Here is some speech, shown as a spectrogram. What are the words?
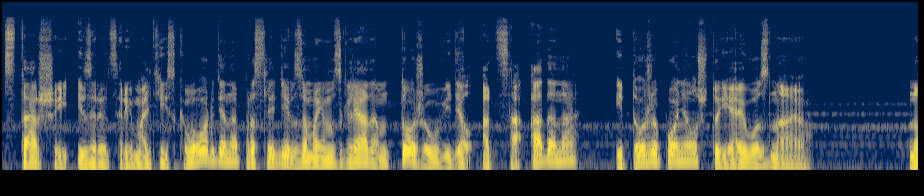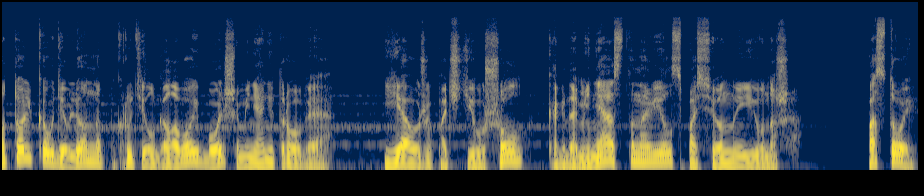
Старший из рыцарей Мальтийского ордена, проследив за моим взглядом, тоже увидел отца Адана и тоже понял, что я его знаю. Но только удивленно покрутил головой, больше меня не трогая. Я уже почти ушел, когда меня остановил спасенный юноша. «Постой,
